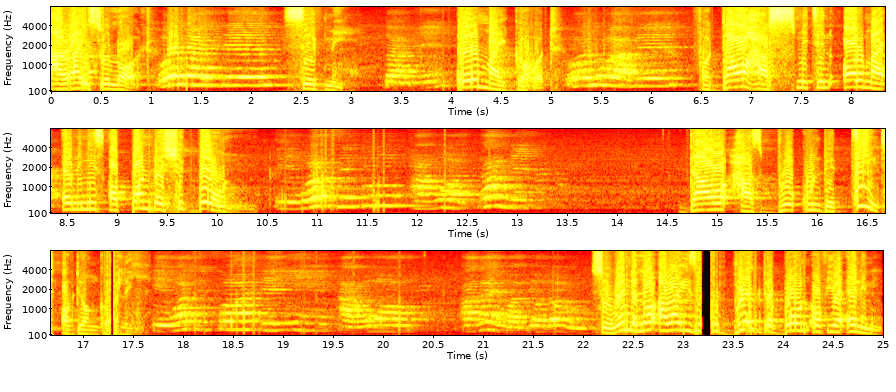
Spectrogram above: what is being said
arise, O Lord, save me. O my God, for thou hast smitten all my enemies upon the cheekbone. Thou hast broken the teeth of the ungodly. So when the Lord arises, will break the bone of your enemy.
